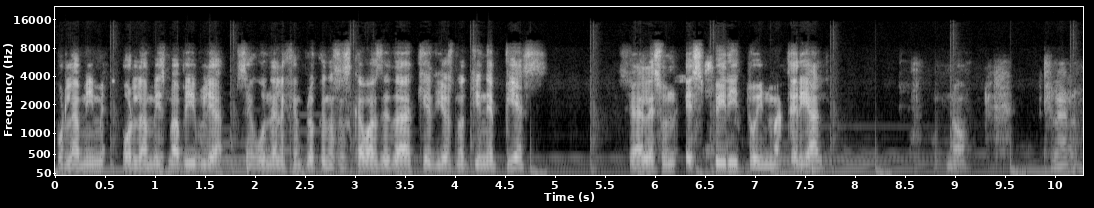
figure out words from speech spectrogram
por la, por la misma Biblia, según el ejemplo que nos acabas de dar, que Dios no tiene pies. O sea, Él es un espíritu inmaterial, ¿no? Claro.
